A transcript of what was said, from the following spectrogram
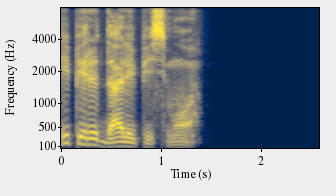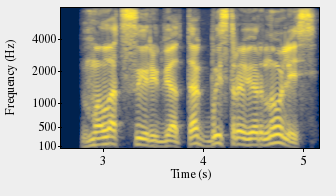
и передали письмо. «Молодцы, ребят, так быстро вернулись.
